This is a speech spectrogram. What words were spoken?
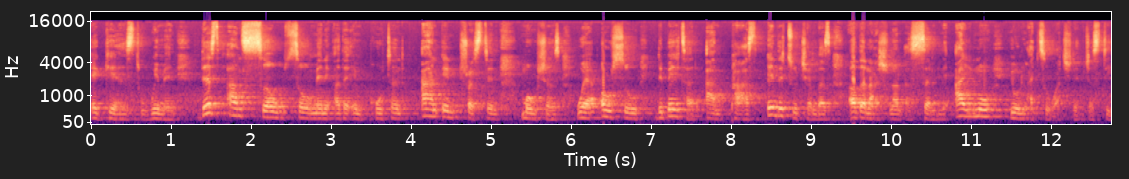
against women. This and so, so many other important and interesting motions were also debated and passed in the two chambers of the National Assembly. I know you'll like to watch them, just stay.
